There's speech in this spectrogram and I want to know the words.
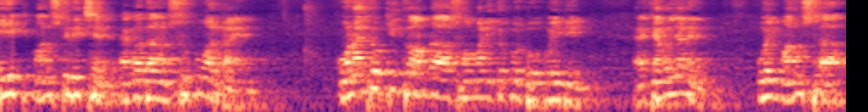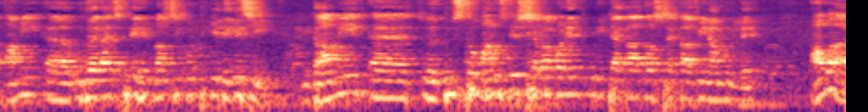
এই একটি মানুষকে দেখছেন একবার দাঁড়ান, সুকুমার গায়েন। ওনাকেও কিন্তু আমরা সম্মানিত করব ওই দিন। কেন জানেন? ওই মানুষটা আমি আহ, উদয়রাজপুরে হেডমাস্টার করতে গিয়ে দেখেছি। গ্রামের দুস্থ মানুষদের সেবা করেন কুড়ি টাকা দশ টাকা বিনামূল্যে। আবার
